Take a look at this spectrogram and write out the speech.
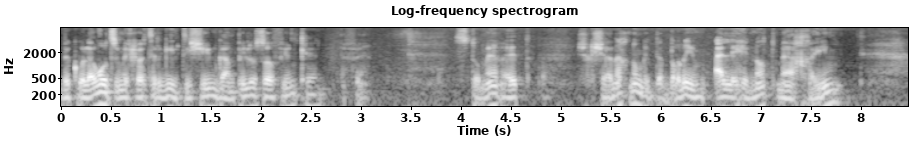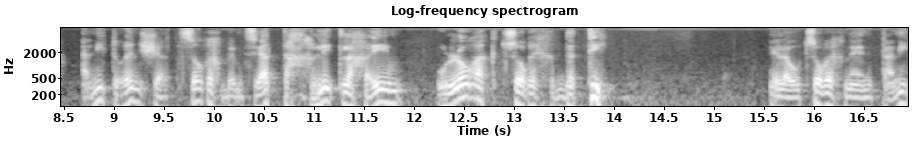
וכולם רוצים לחיות אצל גיל 90, גם פילוסופים. כן. יפה. זאת אומרת, שכשאנחנו מדברים על ליהנות מהחיים, אני טוען שהצורך במציאת תכלית לחיים הוא לא רק צורך דתי, אלא הוא צורך נהנתני,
